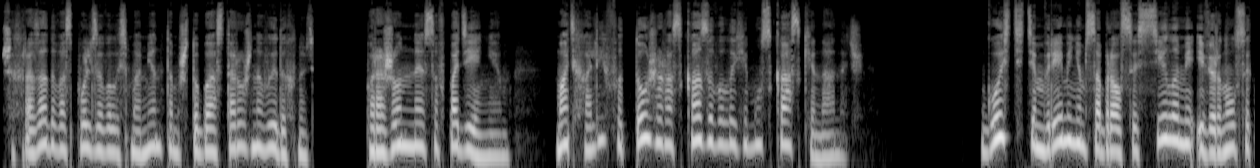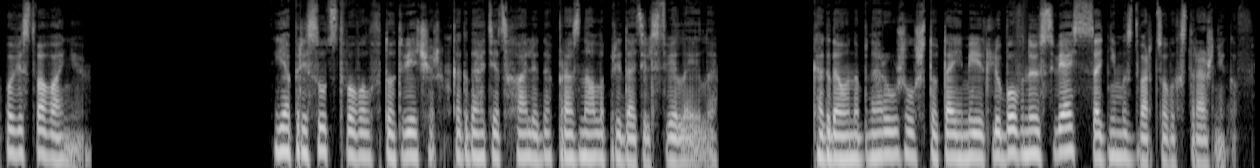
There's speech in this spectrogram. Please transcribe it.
Шахразада воспользовалась моментом, чтобы осторожно выдохнуть, пораженная совпадением — мать халифа тоже рассказывала ему сказки на ночь. Гость тем временем собрался с силами и вернулся к повествованию. Я присутствовал в тот вечер, когда отец Халида прознал о предательстве Лейлы. Когда он обнаружил, что та имеет любовную связь с одним из дворцовых стражников.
